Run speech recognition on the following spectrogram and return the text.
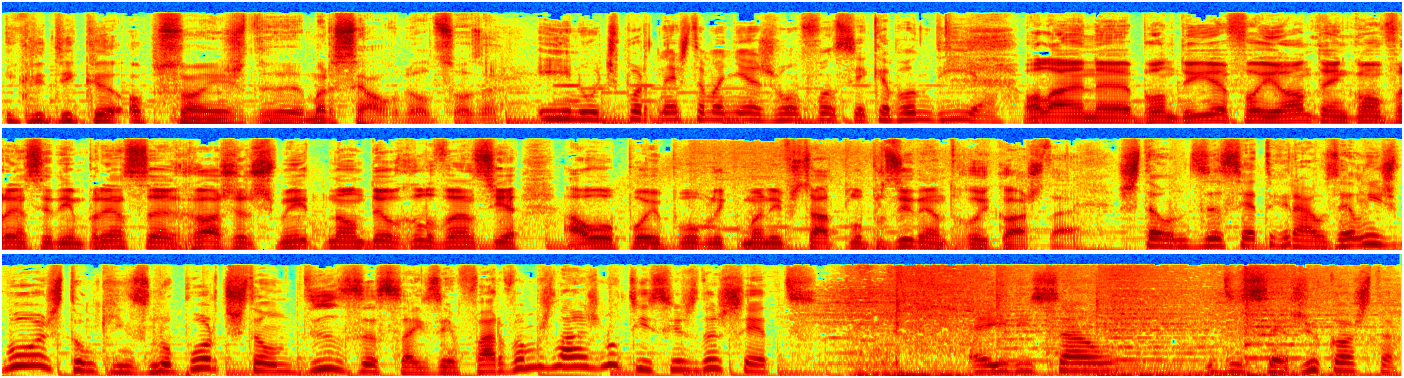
e critica opções de Marcelo Rebelo de Sousa. E no desporto nesta manhã, João Fonseca, bom dia. Olá Ana, bom dia. Foi ontem, em conferência de imprensa, Roger Schmidt não deu relevância ao apoio público manifestado pelo presidente Rui Costa. Estão 17 graus em Lisboa, estão 15 no Porto, estão 16 em Faro. Vamos lá às notícias das 7. A edição de Sérgio Costa.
